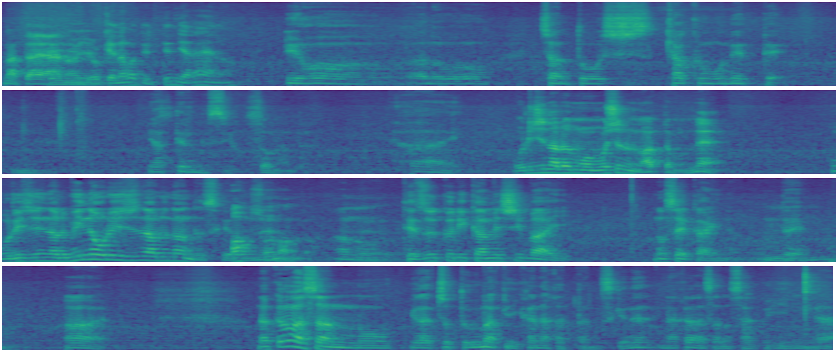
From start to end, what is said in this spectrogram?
またあの余計なこと言ってんじゃないの？いやーあのちゃんとし脚本を練ってやってるんですよ。そうなんだ。はい。オリジナルも面白いのあったもんね。オリジナルみんなオリジナルなんですけどね。あそうなんだ。あの手作り紙芝居の世界なので、はい。中川さんのがちょっとうまくいかなかったんですけどね。中川さんの作品が。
